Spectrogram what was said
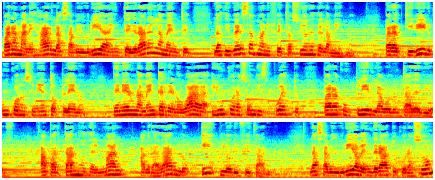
para manejar la sabiduría e integrar en la mente las diversas manifestaciones de la misma, para adquirir un conocimiento pleno, tener una mente renovada y un corazón dispuesto para cumplir la voluntad de Dios, apartarnos del mal, agradarlo y glorificarlo. La sabiduría vendrá a tu corazón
